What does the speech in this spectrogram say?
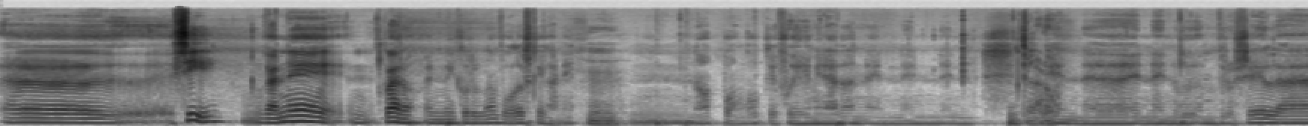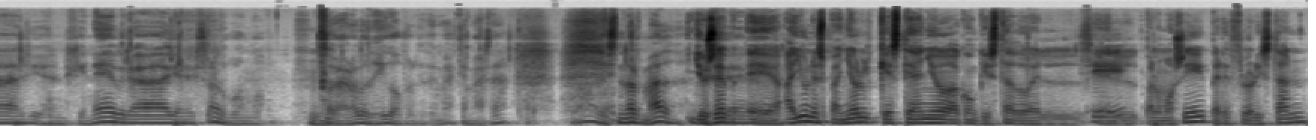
Uh, sí, gané, claro, en mi currículum pongo los que gané. Mm. No pongo que fui eliminado en, en, en, claro. en, en, en, Bruselas y en Ginebra, y en esto no lo pongo. Pues ahora lo digo, porque ¿qué más da? es normal. Josep, eh, hay un español que este año ha conquistado el, el Palomosí, Pérez Floristán,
